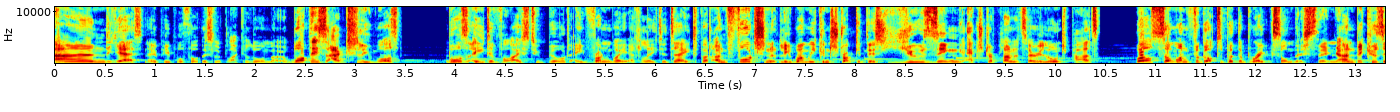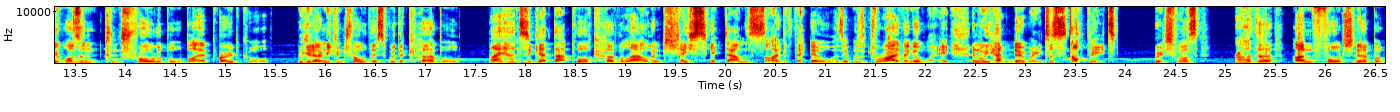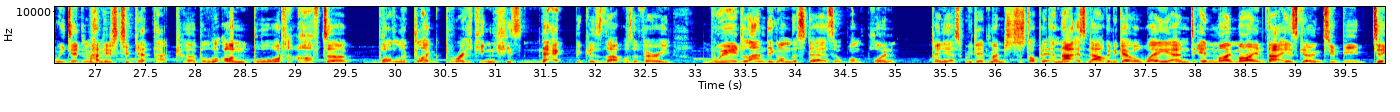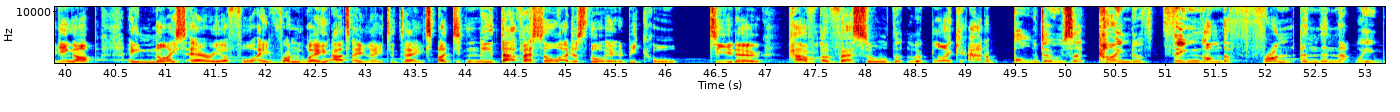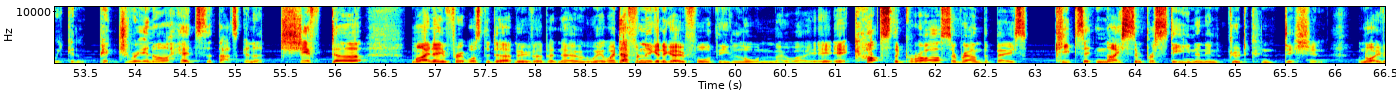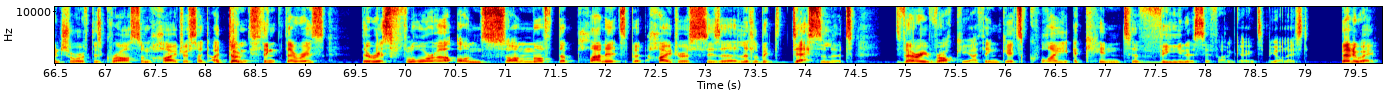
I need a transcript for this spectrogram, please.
And yes, no, people thought this looked like a lawnmower. What this actually was, was a device to build a runway at a later date. But unfortunately, when we constructed this using extraplanetary launch pads, well, someone forgot to put the brakes on this thing, and because it wasn't controllable by a probe core, we could only control this with a Kerbal, I had to get that poor Kerbal out and chase it down the side of the hill as it was driving away, and we had no way to stop it, which was rather unfortunate, but we did manage to get that Kerbal on board after what looked like breaking his neck because that was a very weird landing on the stairs at one point. And yes, we did manage to stop it, and that is now going to go away. And in my mind, that is going to be digging up a nice area for a runway at a later date. I didn't need that vessel, I just thought it would be cool to, you know, have a vessel that looked like it had a bulldozer kind of thing on the front, and then that way we can picture it in our heads that that's gonna shift dirt. My name for it was the dirt mover, but no, we're definitely gonna go for the lawnmower. It, it cuts the grass around the base keeps it nice and pristine and in good condition. I'm not even sure if there's grass on Hydrus. I, I, don't think there is. There is flora on some of the planets, but Hydrus is a little bit desolate. It's very rocky. I think it's quite akin to Venus, if I'm going to be honest. But anyway,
